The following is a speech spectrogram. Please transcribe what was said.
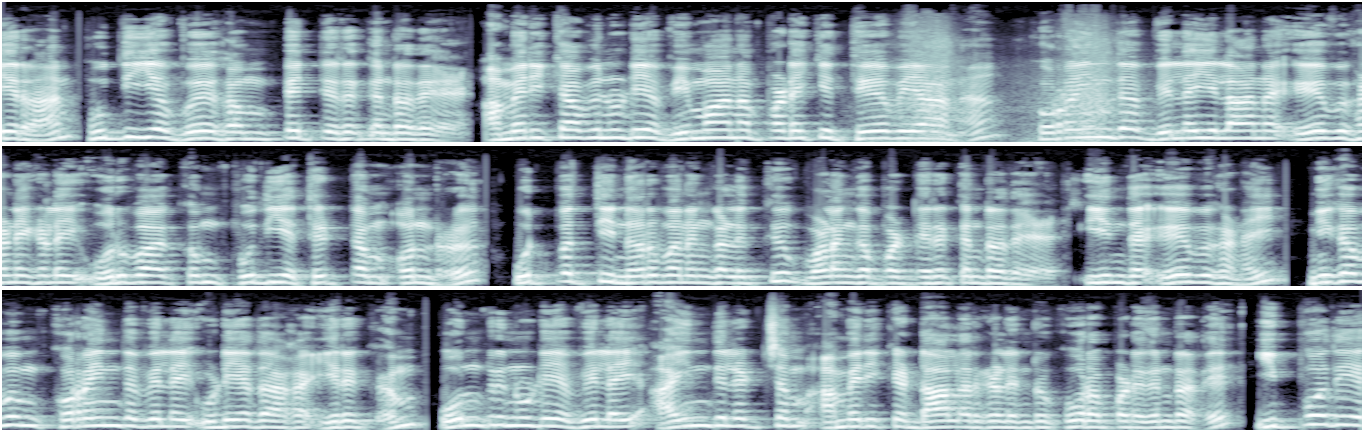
ஈரான் புதிய வேகம் பெற்றிருக்கின்றது. அமெரிக்காவினுடைய விமானப்படைக்கு தேவையான குறைந்த விலையிலான ஏவுகணைகளை உருவாக்கும் புதிய திட்டம் ஒன்று உற்பத்தி நிறுவனங்களுக்கு வழங்கப்பட்டிருக்கின்றது. இந்த ஏவுகணை மிகவும் குறைந்த விலை உடையதாக இருக்கும். ஒன்றினுடைய விலை ஐந்து லட்சம் அமெரிக்க டாலர்கள் என்று கூறப்படுகின்றது. இப்போதைய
